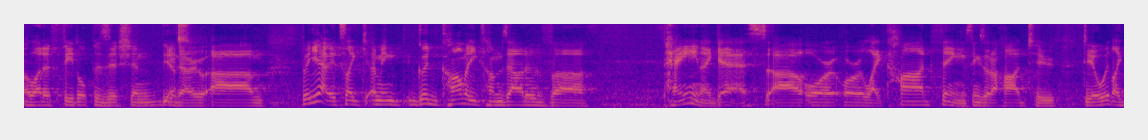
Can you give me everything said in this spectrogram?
a lot of fetal position. Yes. You know, um, but yeah, it's like I mean, good comedy comes out of. Uh, Pain, I guess, uh, or, or like hard things, things that are hard to deal with. Like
